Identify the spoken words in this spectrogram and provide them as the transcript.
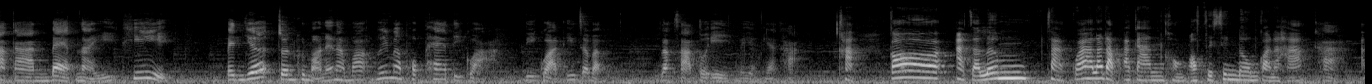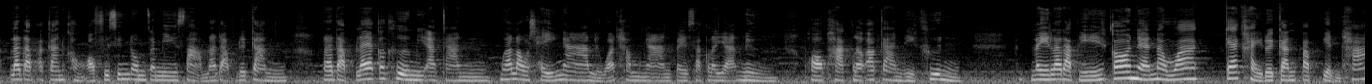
อาการแบบไหนที่เป็นเยอะจนคุณหมอแนะนำว่าเฮ้ยมาพบแพทย์ดีกว่า ดีกว่าที่จะแบบรักษาตัวเองอะไรอย่างเงี้ยค่ะค่ะ ก็อาจจะเริ่มจากว่าระดับอาการของออฟฟิศซินโดรมก่อนนะคะค่ะระดับอาการของออฟฟิศซินโดมจะมี 3 ระดับด้วยกัน ระดับแรกก็คือมีอาการเมื่อเราใช้งานหรือว่าทำงานไปสักระยะหนึ่ง พอพักแล้วอาการดีขึ้น ในระดับนี้ก็แนะนำว่าแก้ไขโดยการปรับเปลี่ยนท่า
